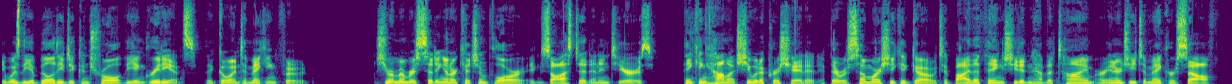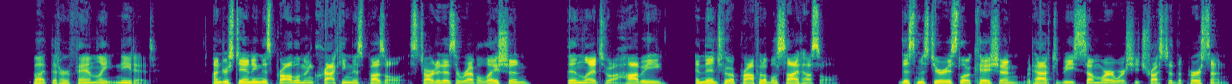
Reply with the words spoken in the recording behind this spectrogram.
It was the ability to control the ingredients that go into making food. She remembers sitting on her kitchen floor, exhausted and in tears, thinking how much she would appreciate it if there was somewhere she could go to buy the things she didn't have the time or energy to make herself, but that her family needed. Understanding this problem and cracking this puzzle started as a revelation, then led to a hobby, and then to a profitable side hustle. This mysterious location would have to be somewhere where she trusted the person,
